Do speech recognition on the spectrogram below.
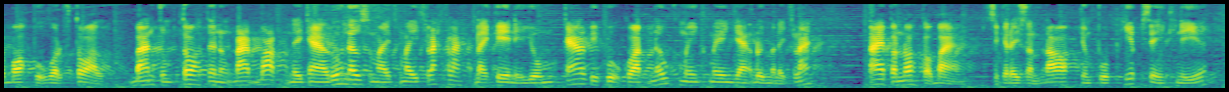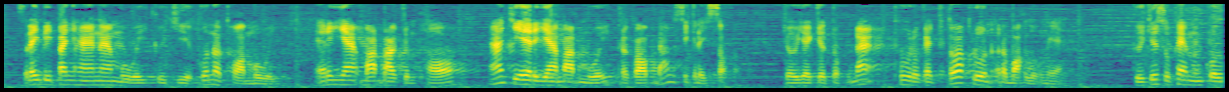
របស់ពួកគាត់ផ្ទាល់បានជំទាស់ទៅនឹងបែបបទនៃការរស់នៅសម័យថ្មីខ្លះៗដែលគេនិយមកាលពីពួកគាត់នៅក្មេងៗយ៉ាងដូចម្ដេចខ្លះតែប៉ុណ្ណោះក៏បានសេចក្តីសន្តោសចំពោះភាពផ្សេងគ្នា ស្ដីពីបញ្ហាណាមួយគឺជាគុណធម៌មួយអរិយាបទបើកចំហអាចជាអរិយាបទមួយប្រកបដោយសេចក្តីសុខចូលយកចិត្តទុកដាក់ធុរកិច្ចផ្ទាល់ខ្លួនរបស់លោកអ្នក គឺជាសុភមង្គល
